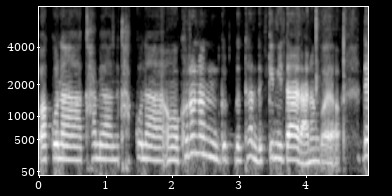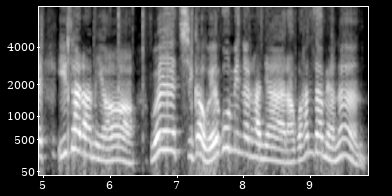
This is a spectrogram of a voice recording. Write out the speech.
왔구나 가면 갔구나 어 그러는 그- 듯한 느낌이다라는 거예요. 근데 이 사람이요 왜 지가 왜 고민을 하냐라고 한다면은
